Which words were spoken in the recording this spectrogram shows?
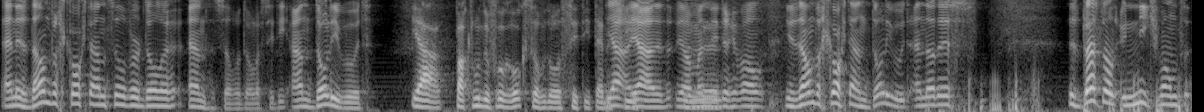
En is dan verkocht aan Silver Dollar, en Silver Dollar City, aan Dollywood. Ja, park noemde vroeger ook Silver Dollar City, Ja, Tennessee. ja, ja Dus, maar in eh, ieder geval is dan verkocht aan Dollywood. En dat is, is best wel uniek, want dat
